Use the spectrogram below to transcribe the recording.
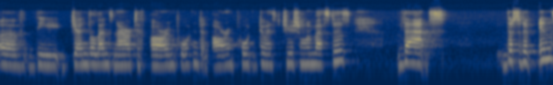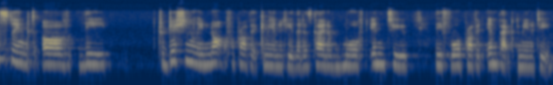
of the gender lens narrative are important and are important to institutional investors that the sort of instinct of the traditionally not for profit community that has kind of morphed into the for profit impact community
